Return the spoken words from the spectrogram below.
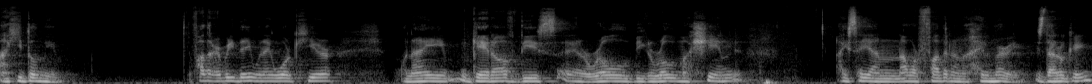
And he told me, Father, every day when I work here, when I get off this uh, roll, big roll machine, I say an Our Father and a Hail Mary. Is that okay?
